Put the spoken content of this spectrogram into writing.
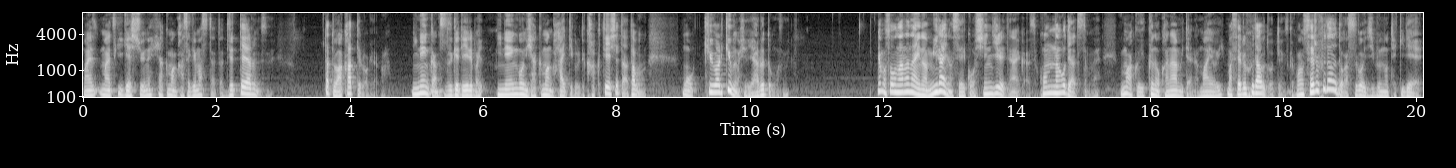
毎毎月月収ね、100万稼げますってなったら絶対やるんですね。だって分かってるわけだから。2年間続けていれば2年後に100万が入ってくるって確定してたら多分もう9割9分の人やると思うんですね。でもそうならないのは未来の成功を信じれてないからです。こんなことやっててもね、うまくいくのかなみたいな迷い。まあセルフダウトっていうんですか、このセルフダウトがすごい自分の敵で、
